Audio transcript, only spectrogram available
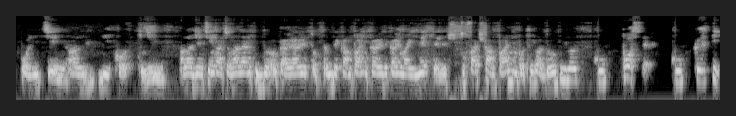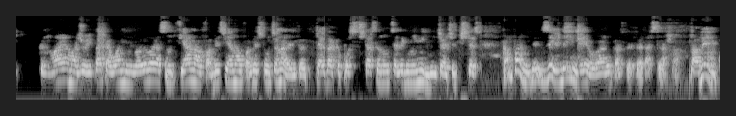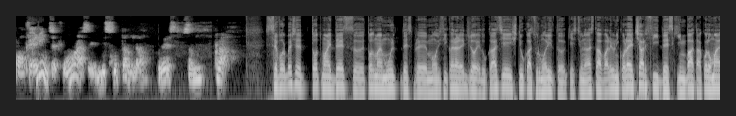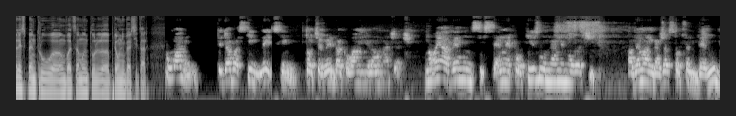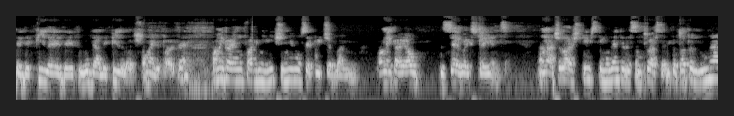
poliției, al DICOT-ului, al Agenției Naționale Antidrog, care are tot fel de campanii care de care mai inepte. Deci tu faci campanii împotriva drogurilor cu poster, cu cârtii, când marea majoritate a oamenilor ăla sunt fie analfabeti, fie analfabeti funcționale. Adică chiar dacă pot să citească, nu înțeleg nimic din ceea ce citesc. Campanii de zeci de mii de euro aruncați pe fereastră așa. Avem conferințe frumoase, discutăm, dar rest sunt praf. Se vorbește tot mai des, tot mai mult despre modificarea legilor educației. Știu că ați urmărit uh, chestiunea asta. Valeriu Nicolae, ce ar fi de schimbat acolo, mai ales pentru uh, învățământul uh, preuniversitar? Oamenii. Degeaba schimb legi, schimb tot ce vrei dacă oamenii rămân aceiași. Noi avem un sistem, nepotismul ne-a nenorocit. Avem angajați tot felul de rude, de pile, de rude ale pilelor și așa mai departe Oameni care nu fac nimic și nici nu se pricep la nimic. Oameni care au zero experiență. În același timp, stimulentele sunt proaste, adică toată lumea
